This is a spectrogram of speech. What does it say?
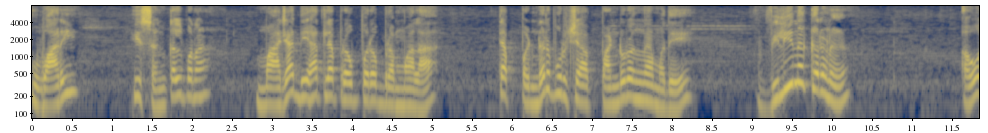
वारी ही संकल्पना माझ्या देहातल्या प्र परब्रह्माला त्या पंढरपूरच्या पांडुरंगामध्ये विलीन करणं अहो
